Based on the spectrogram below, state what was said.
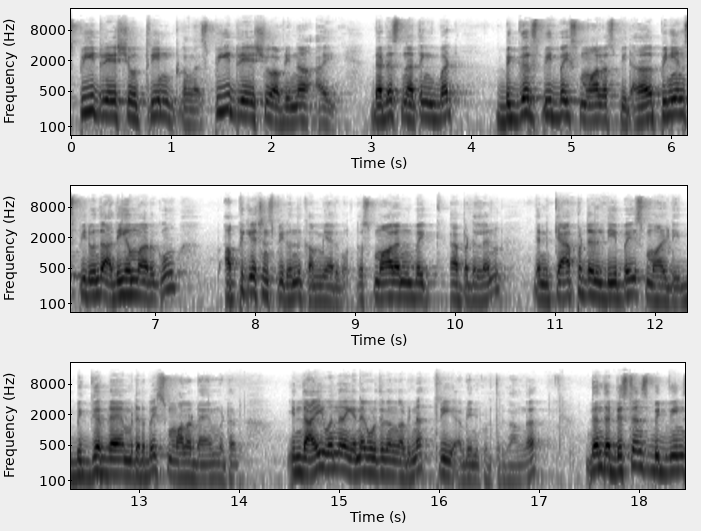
speed ratio த்ரீன்னு இருக்காங்க ஸ்பீட் ரேஷியோ அப்படின்னா I that is nothing but bigger speed by smaller speed அதாவது பினியன் ஸ்பீட் வந்து அதிகமாக இருக்கும். அப்ளிகேஷன் ஸ்பீட் வந்து கம்மியாக இருக்கும். Small and by capital N then capital D by small D bigger diameter by smaller diameter இந்த ஐ வந்து எனக்கு என்ன கொடுத்துருக்காங்க அப்படின்னா த்ரீ அப்படின்னு கொடுத்துருக்காங்க. Then the distance between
